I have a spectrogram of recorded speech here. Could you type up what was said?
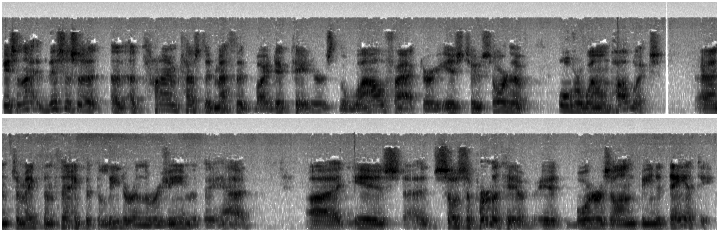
it's not, this is a, a, a time tested method by dictators. The wow factor is to sort of overwhelm publics and to make them think that the leader and the regime that they had uh, is uh, so superlative it borders on being a deity.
